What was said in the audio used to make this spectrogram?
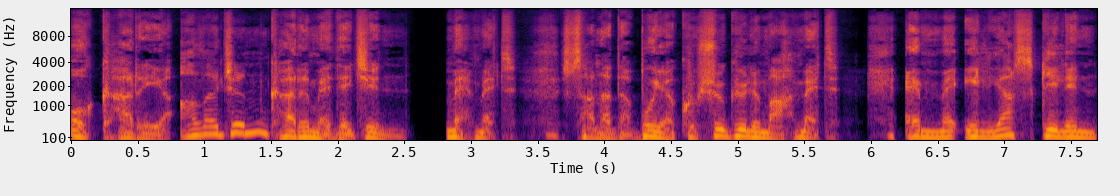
O karıyı alacın karım edecin. Mehmet sana da bu yakuşu gülüm Ahmet. Emme İlyasgil'in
